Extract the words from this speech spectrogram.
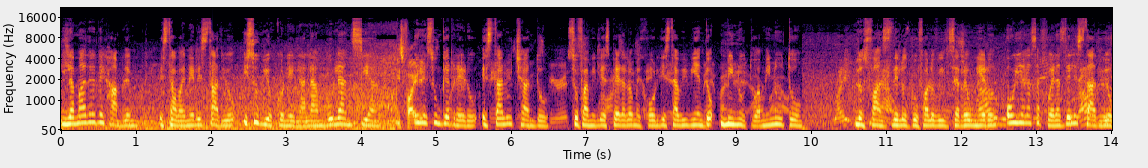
La madre de Hamlin estaba en el estadio y subió con él a la ambulancia. Él es un guerrero, está luchando. Su familia espera lo mejor y está viviendo minuto a minuto. Los fans de los Buffalo Bills se reunieron hoy a las afueras del estadio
